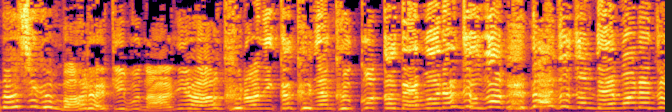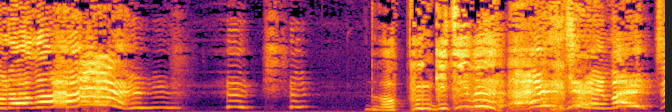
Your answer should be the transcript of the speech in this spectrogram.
나 지금 말할 기분 아니야. 그러니까 그냥 그 꽃도 내버려두고, 나도 좀 내버려두라고! 나쁜 기집애! 아, 제발 좀!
